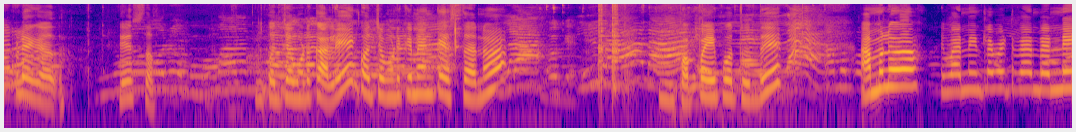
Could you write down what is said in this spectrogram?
ఇప్పుడే కాదు. వేస్తాం. ఇంకొంచెం ఉడకాలి. కొంచెం ఉడికినాక వేస్తాను. పప్పు అయిపోతుంది. అమ్ములు ఇవన్నీ ఇంట్లో పెట్టిరండి అన్నీ.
